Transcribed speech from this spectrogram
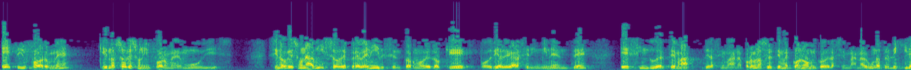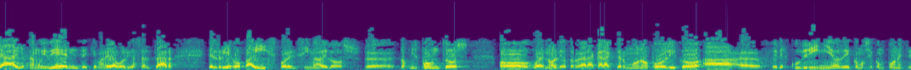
este informe, que no solo es un informe de Moody's, sino que es un aviso de prevenirse en torno de lo que podría llegar a ser inminente, es sin duda el tema de la semana, por lo menos el tema económico de la semana. Algún otro elegirá, y está muy bien, de qué manera volvió a saltar el riesgo país por encima de los eh, 2.000 puntos, o, bueno, le otorgará carácter monopólico a eh, el escudriño de cómo se compone este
